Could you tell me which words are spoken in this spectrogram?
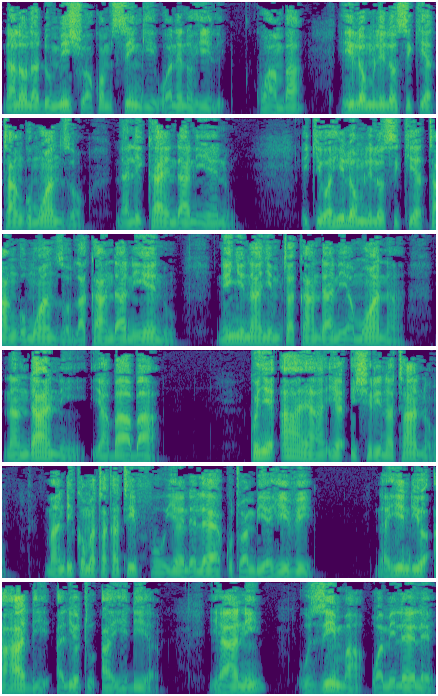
nalo ladumishwa kwa msingi wa neno hili kwamba hilo mlilosikia tangu mwanzo na likae ndani yenu ikiwa hilo mlilosikia tangu mwanzo lakaa ndani yenu ninyi nanyi mtakaa ndani ya mwana na ndani ya baba. Kwenye aya ya 25 maandiko matakatifu yaendelea kutwambia hivi. Na hii ndiyo ahadi aliyotuahidia yani uzima wa milele.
